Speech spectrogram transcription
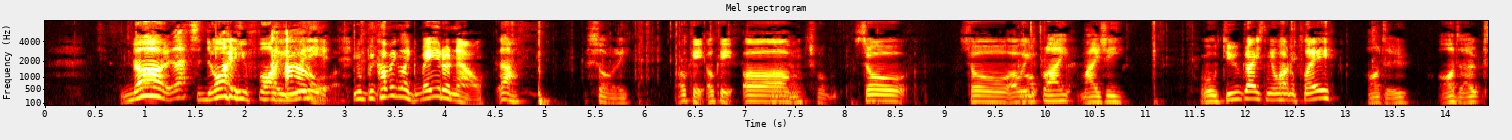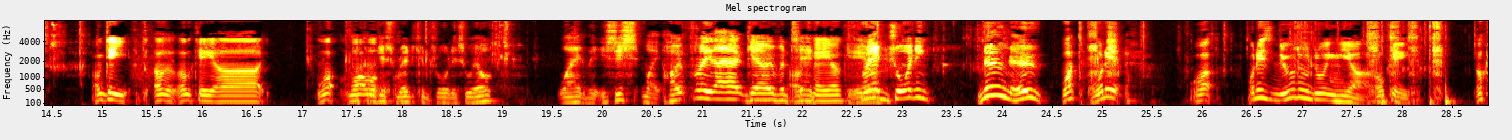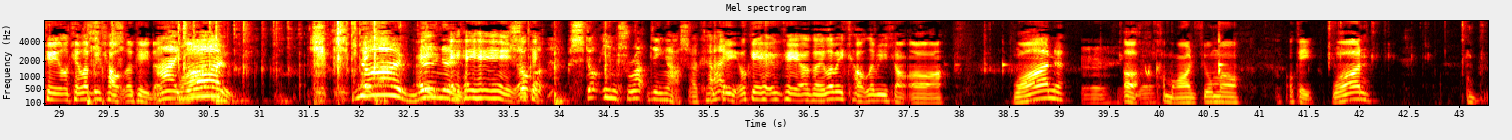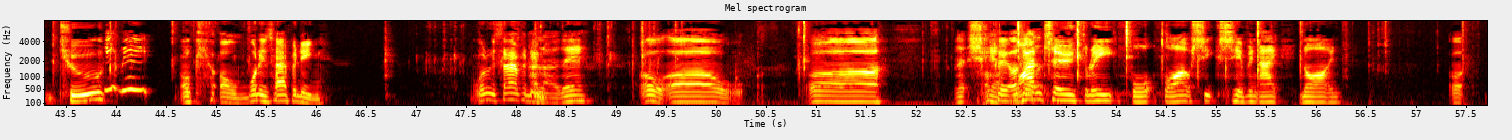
no, that's ninety-five. You How? idiot. You're becoming like Mater now. Ah, sorry. Okay, okay. Um? So, so are Can I we? play, Maisy? Well, do you guys know how to play? I do. I don't. Okay. Oh, okay. Uh. What? I What? can just red control this wheel. Wait a minute. Is this? Wait. Hopefully they don't get over ten. Okay. Okay. Fred joining. Nunu. What? What is? What? What is Noodle doing here? Okay. Okay. Okay. Let me count. Okay. That's Hey, one. no. No, Hey, Nunu. hey, hey, hey, hey, Stop, okay. stop interrupting us, okay? Okay. Okay. Okay. Okay. Let me count. Let me count. Uh. One. Uh, Oh, go. come on, Fillmore. Okay. One. Two. Beep, beep. Okay. Oh, what is happening? What is happening? Hello there. Oh, uh, uh, Let's count. Okay, okay. One, two, three, four, five, six, seven, eight, nine.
